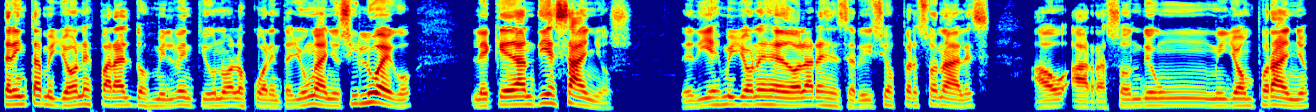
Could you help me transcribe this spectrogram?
30 millones para el 2021 a los 41 años y luego le quedan 10 años de 10 millones de dólares de servicios personales a, razón de un millón por año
